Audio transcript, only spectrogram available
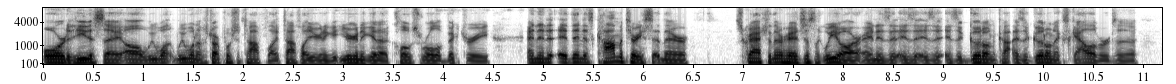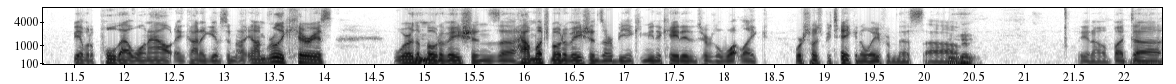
or did he just say, "Oh, we want we want to start pushing Top Flight. Top Flight, you're gonna get you're gonna get a close roll of victory," and then and then his commentary sitting there scratching their heads just like we are. And is it is it is it is it good on is it good on Excalibur to be able to pull that one out and kind of give some? I'm really curious where the mm-hmm. motivations, uh, how much motivations are being communicated in terms of what like we're supposed to be taking away from this. Um, mm-hmm. You know, but uh,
